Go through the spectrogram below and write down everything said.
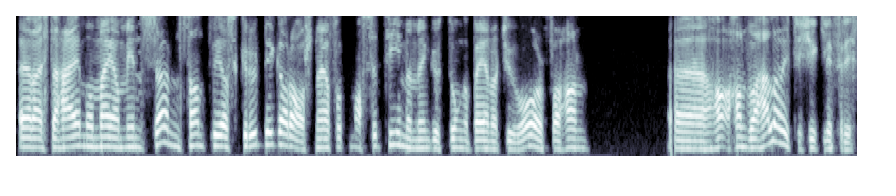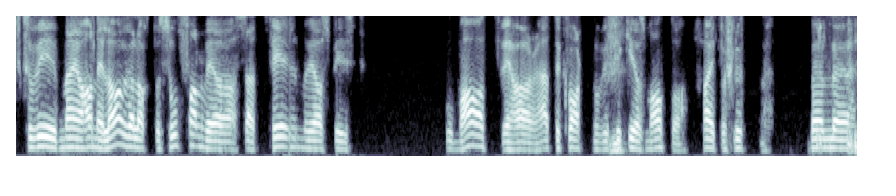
Jeg reiste hjem, og meg og min sønn sant? vi har skrudd i garasjen. Jeg har fått masse tid med min guttunge på 21 år. for han, han var heller ikke skikkelig frisk. Så vi, meg og han i lag har lagt på sofaen, vi har sett film, vi har spist god mat vi har etter hvert når vi fikk i oss mat. da, helt på slutten. Men eh,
